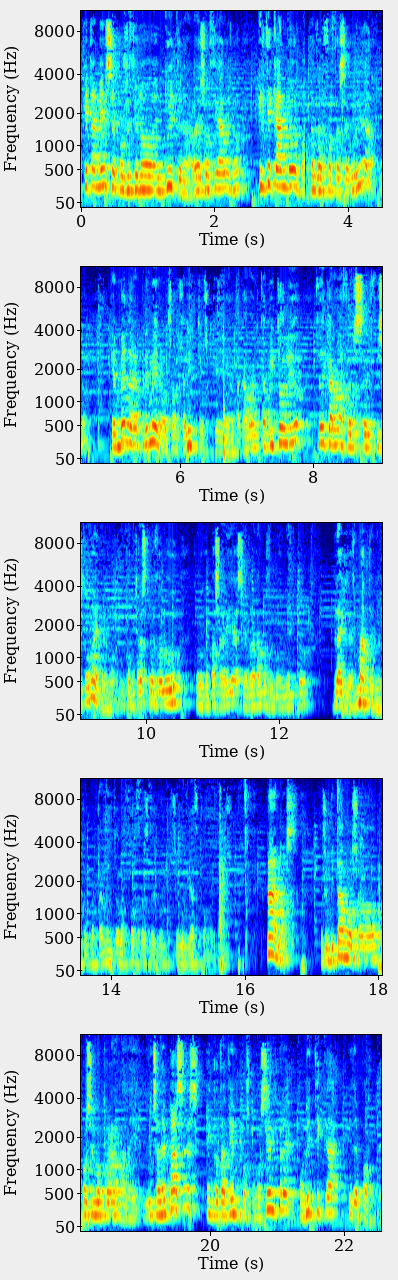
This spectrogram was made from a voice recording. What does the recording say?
que también se posicionó en Twitter, en las redes sociales, ¿no? criticando el papel de las fuerzas de seguridad, ¿no? que en vez de reprimir a los angelitos que atacaban el Capitolio, se dedicaron a hacer selfies con ellos, ¿no? en contraste desde luego con lo que pasaría si habláramos del movimiento Black Lives Matter y el comportamiento de las fuerzas de seguridad con ellos. Nada más. Os invitamos al próximo programa de Lucha de Pases, en contratiempos como siempre, política y deporte.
